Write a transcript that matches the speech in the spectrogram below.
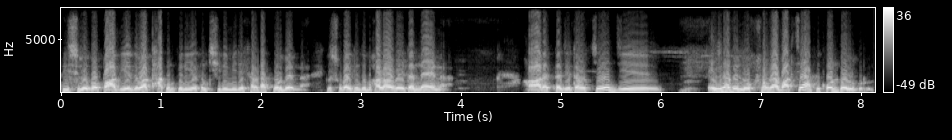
ত্রিশুলের উপর পা দিয়ে দেওয়া, ঠাকুরকে নিয়ে এরকম ছিনিমিনি খেলাটা করবেন না। সবাই কিন্তু ভালোভাবে এটা নেয় না। আর একটা যেটা হচ্ছে যে, এইভাবে লোক সংখ্যা বাড়ছে, আপনি কন্ট্রোল করুন।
